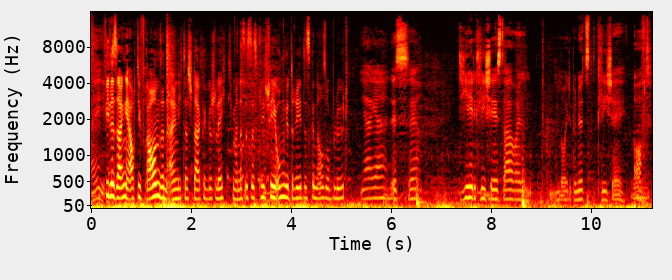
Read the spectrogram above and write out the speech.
Hey. Viele sagen ja auch, die Frauen sind eigentlich das starke Geschlecht. Ich meine, das ist das Klischee umgedreht, ist genauso blöd. Ja, ja, ist ja. Jede Klischee ist da, weil Leute benutzen Klischee oft.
